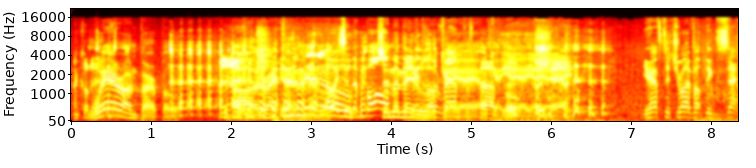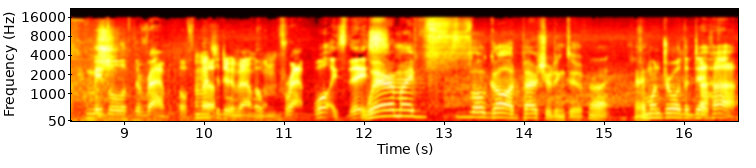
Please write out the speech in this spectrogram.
I got it. Where on purple? I don't know. oh, uh, right there In the middle. Oh, it's at the bottom It's in the of the middle, middle of the okay, ramp yeah, of yeah, purple. okay, yeah, yeah, Okay. you have to drive up the exact middle of the ramp of I meant to do it without oh, one. crap. What is this? Where am I? F- oh God, parachuting to? All right. Someone draw the dick. Aha.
